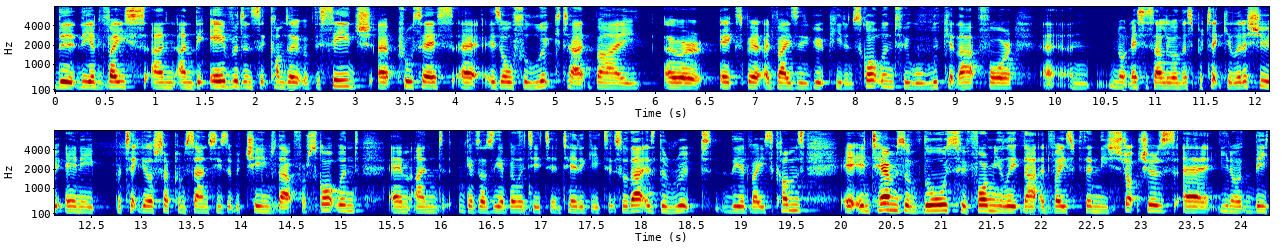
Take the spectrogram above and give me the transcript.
the, the advice and, and the evidence that comes out of the SAGE uh, process uh, is also looked at by our expert advisory group here in Scotland who will look at that for, uh, and not necessarily on this particular issue, any particular circumstances that would change that for Scotland um, and gives us the ability to interrogate it. So that is the route the advice comes. In terms of those who formulate that advice within these structures, uh, you know, they,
